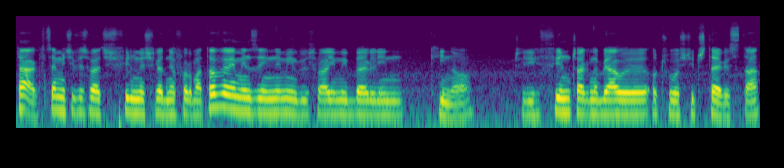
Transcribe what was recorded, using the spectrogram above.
tak, chcemy Ci wysłać filmy średnioformatowe między innymi wysłali mi Berlin Kino, czyli film czarno-biały o czułości 400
